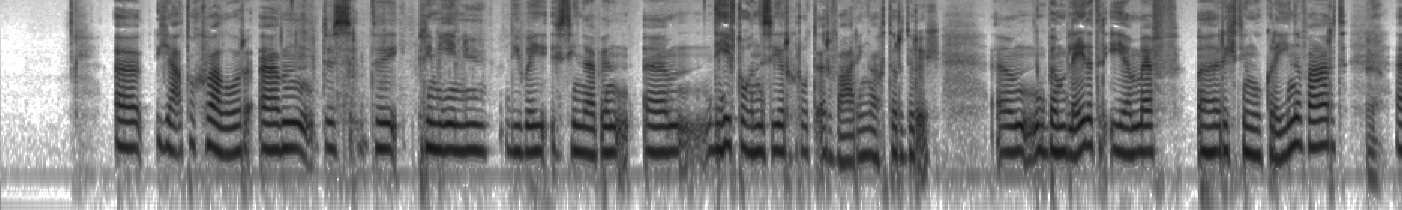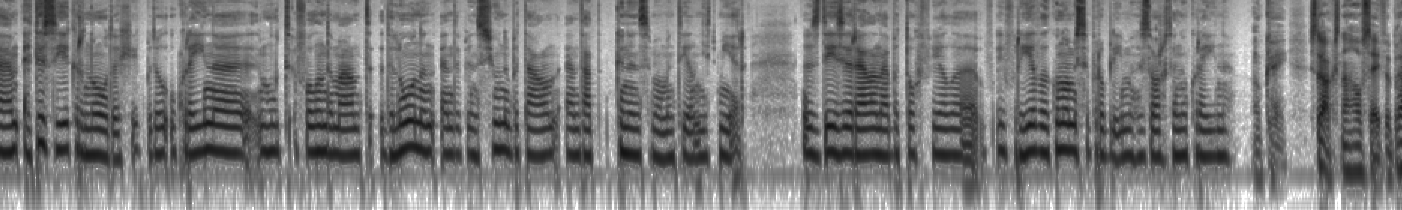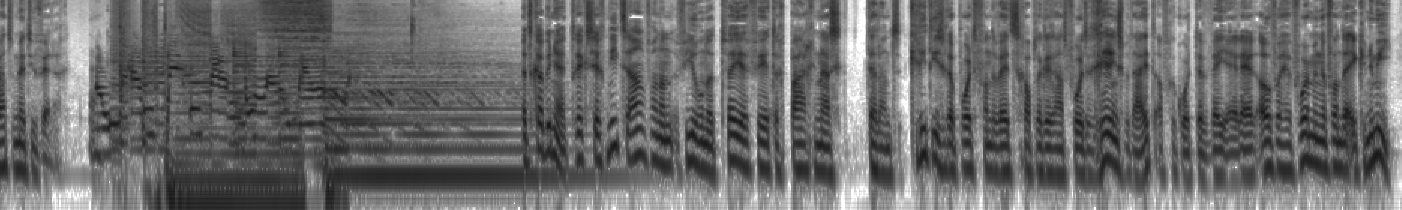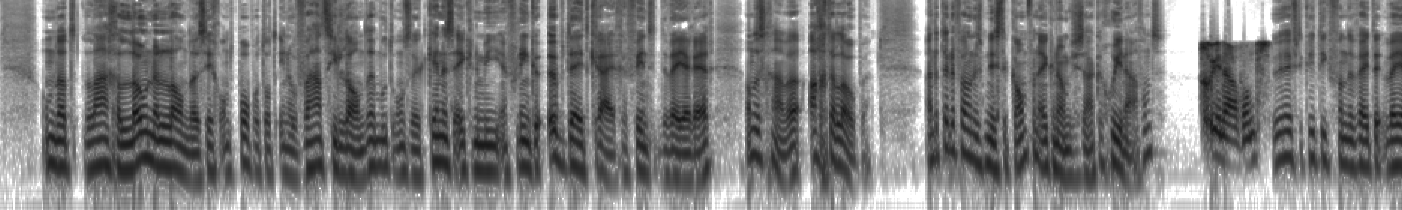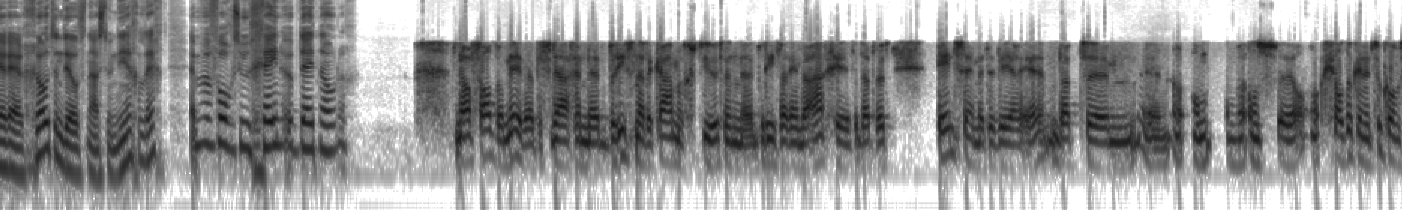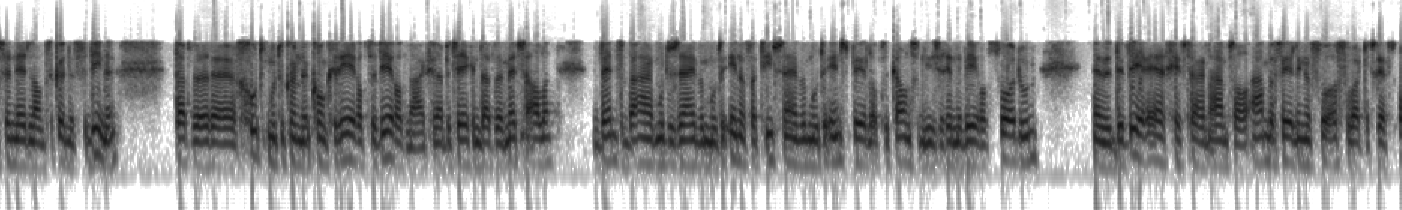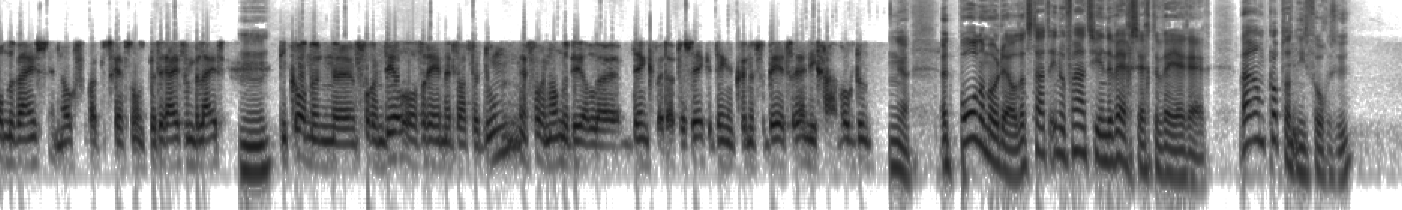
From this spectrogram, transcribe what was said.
Uh, ja, toch wel hoor. Um, dus de premier nu, die wij gezien hebben... Um, die heeft toch een zeer grote ervaring achter de rug. Um, ik ben blij dat er IMF uh, richting Oekraïne vaart. Ja. Um, het is zeker nodig. Ik bedoel, Oekraïne moet volgende maand de lonen en de pensioenen betalen. En dat kunnen ze momenteel niet meer. Dus deze rellen hebben toch veel, uh, voor heel veel economische problemen gezorgd in Oekraïne. Oké, okay. straks na half zeven praten we met u verder. Dank. Het kabinet trekt zich niets aan van een 442 pagina's tellend kritisch rapport van de Wetenschappelijke Raad voor het Regeringsbeleid, afgekort de WRR, over hervormingen van de economie. Omdat lage lonenlanden zich ontpoppen tot innovatielanden, moet onze kenniseconomie een flinke update krijgen, vindt de WRR. Anders gaan we achterlopen. Aan de telefoon is minister Kamp van Economische Zaken. Goedenavond. Goedenavond. U heeft de kritiek van de WRR grotendeels naast u neergelegd. Hebben we volgens u geen update nodig? Nou, valt wel mee. We hebben vandaag een uh, brief naar de Kamer gestuurd. Een uh, brief waarin we aangeven dat we het eens zijn met de WRR. Dat um, uh, om, ons geld ook in de toekomst in Nederland te kunnen verdienen... dat we goed moeten kunnen concurreren op de wereldmarkt. En dat betekent dat we met z'n allen wendbaar moeten zijn. We moeten innovatief zijn. We moeten inspelen op de kansen die zich in de wereld voordoen. En de WRR geeft daar een aantal aanbevelingen voor, voor wat betreft onderwijs en ook voor wat betreft ons bedrijvenbeleid. Mm. Die komen uh, voor een deel overeen met wat we doen. En voor een ander deel uh, denken we dat we zeker dingen kunnen verbeteren en die gaan we ook doen. Ja. Het poldermodel, dat staat innovatie in de weg, zegt de WRR. Waarom klopt dat niet volgens u?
